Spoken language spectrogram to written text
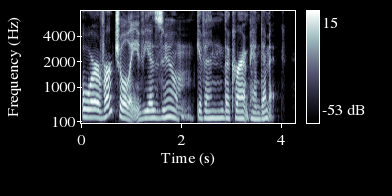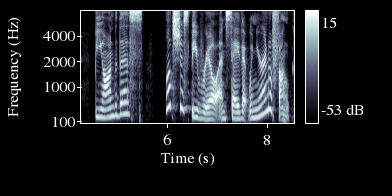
or virtually via Zoom, given the current pandemic. Beyond this, let's just be real and say that when you're in a funk,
